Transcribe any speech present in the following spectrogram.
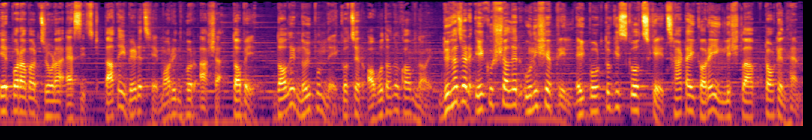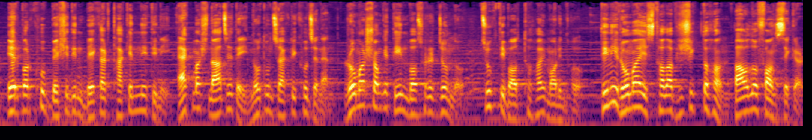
এরপর আবার জোড়া অ্যাসিস্ট। তাতেই বেড়েছে মরিনহোর আশা। তবে দলের নৈপুণ্যে কোচের অবদানও কম নয়। দুই সালের উনিশ এপ্রিল এই পর্তুগিজ কোচকে ছাঁটাই করে ইংলিশ ক্লাব টটেনহ্যাম এরপর খুব বেশি দিন বেকার থাকেননি তিনি। এক মাস না যেতেই নতুন চাকরি খুঁজে নেন। রোমার সঙ্গে তিন বছরের জন্য চুক্তিবদ্ধ হয় মরিনহো। তিনি রোমায় স্থলাভিষিক্ত হন পাওলো ফনসেকার।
